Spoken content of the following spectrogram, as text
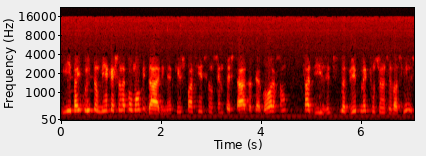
E vai incluir também a questão da comorbidade, né? porque os pacientes que estão sendo testados até agora são sadios. A gente precisa ver como é que funcionam essas vacinas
